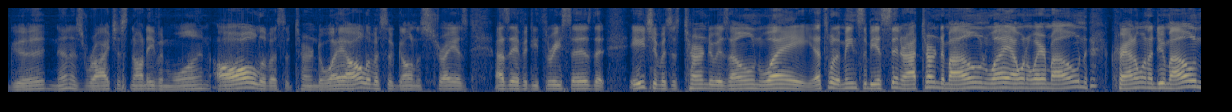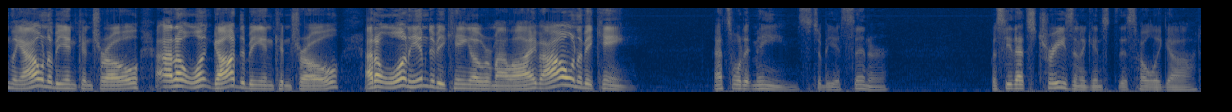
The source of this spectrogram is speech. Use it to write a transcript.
good, none is righteous, not even one. All of us have turned away, all of us have gone astray, as Isaiah 53 says, that each of us has turned to his own way. That's what it means to be a sinner. I turn to my own way. I want to wear my own crown. I want to do my own thing. I want to be in control. I don't want God to be in control. I don't want him to be king over my life. I want to be king. That's what it means to be a sinner. But see, that's treason against this holy God,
